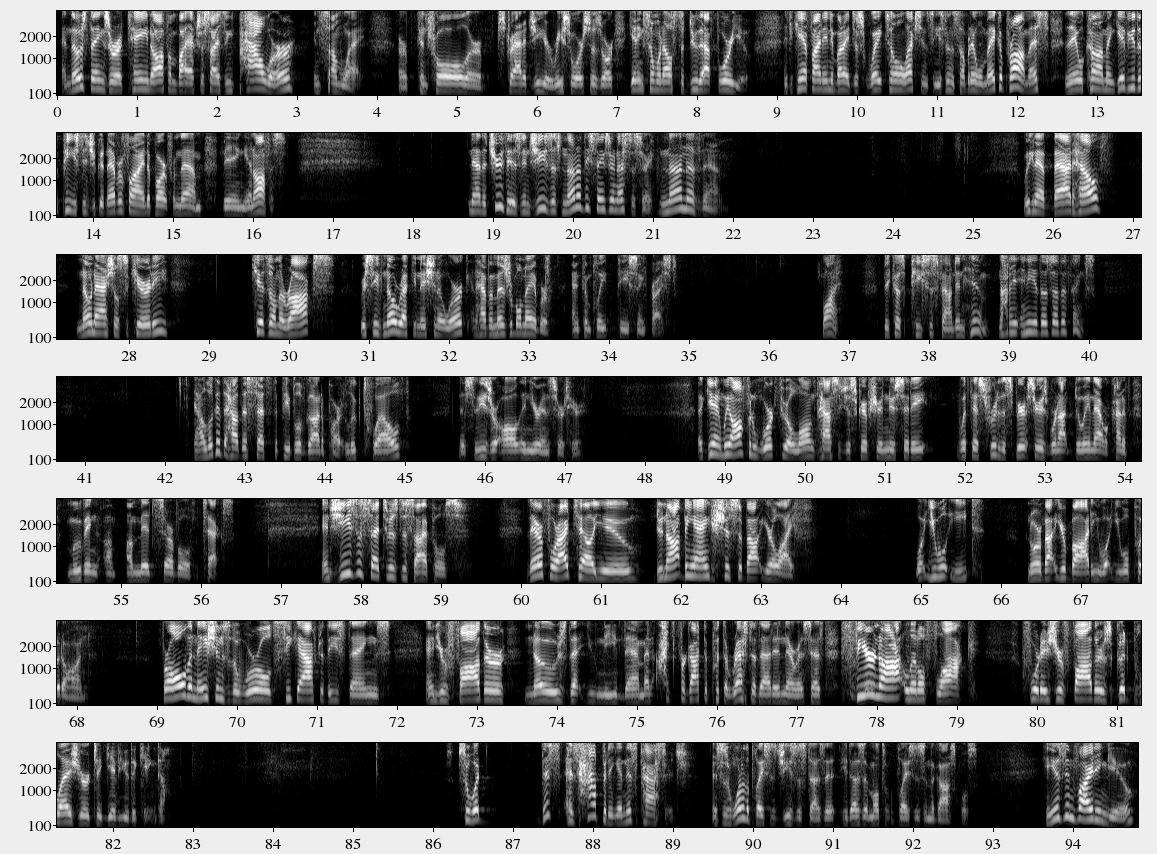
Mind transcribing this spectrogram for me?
And those things are attained often by exercising power in some way, or control, or strategy, or resources, or getting someone else to do that for you. If you can't find anybody, just wait till election season. Somebody will make a promise. They will come and give you the peace that you could never find apart from them being in office. Now, the truth is, in Jesus, none of these things are necessary. None of them. We can have bad health, no national security, kids on the rocks, receive no recognition at work, and have a miserable neighbor and complete peace in Christ. Why? Because peace is found in Him, not in any of those other things. Now, look at how this sets the people of God apart. Luke 12, this, these are all in your insert here. Again, we often work through a long passage of scripture in New City. With this Fruit of the Spirit series, we're not doing that. We're kind of moving um, amid several texts. And Jesus said to his disciples, Therefore, I tell you, do not be anxious about your life, what you will eat, nor about your body, what you will put on. For all the nations of the world seek after these things and your Father knows that you need them. And I forgot to put the rest of that in there. It says, Fear not, little flock, for it is your Father's good pleasure to give you the kingdom. So, what this is happening in this passage, this is one of the places Jesus does it. He does it multiple places in the Gospels. He is inviting you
